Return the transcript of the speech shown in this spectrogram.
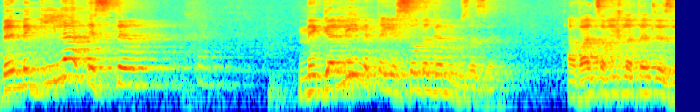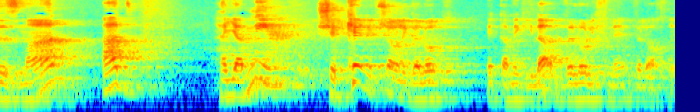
במגילת אסתר. מגלים את היסוד הגנוז הזה. אבל צריך לתת לזה זמן עד הימים שכן אפשר לגלות את המגילה ולא לפני ולא אחרי.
